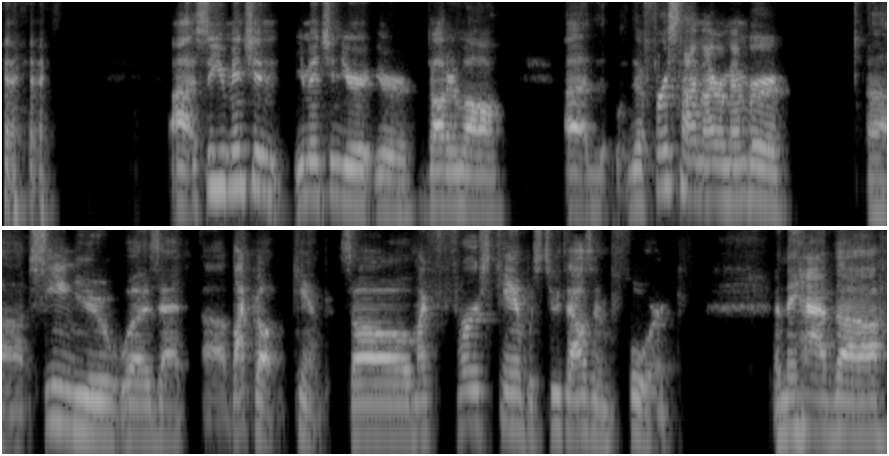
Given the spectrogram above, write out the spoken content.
uh, so you mentioned you mentioned your your daughter-in-law. Uh, the first time I remember uh, seeing you was at uh, Black Belt camp. So my first camp was 2004 and they had the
